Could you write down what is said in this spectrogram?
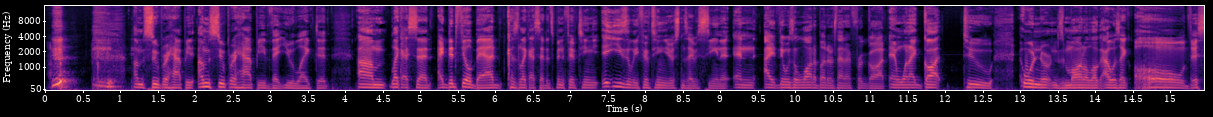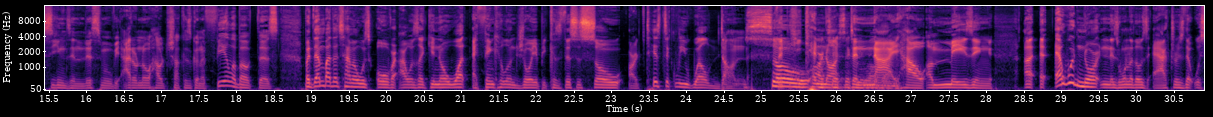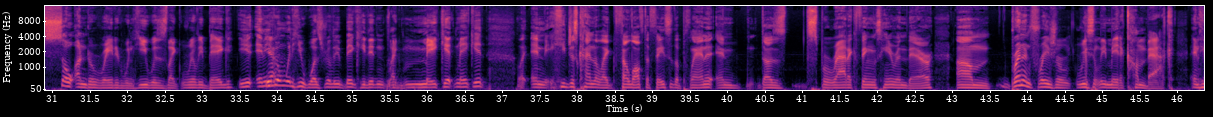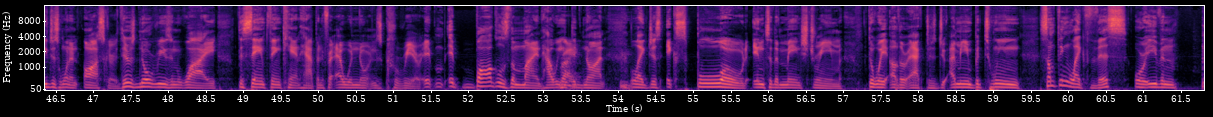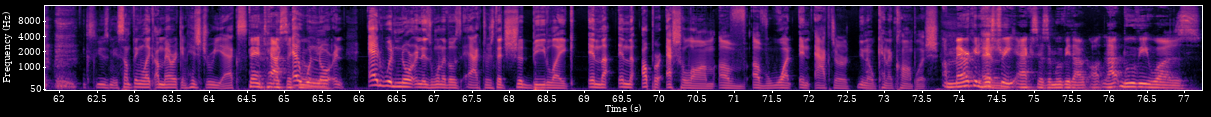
I'm super happy. I'm super happy that you liked it. Um, like I said, I did feel bad because, like I said, it's been 15, easily 15 years since I've seen it, and I there was a lot about it that I forgot. And when I got to Edward Norton's monologue, I was like, "Oh, this scene's in this movie. I don't know how Chuck is gonna feel about this." But then by the time it was over, I was like, "You know what? I think he'll enjoy it because this is so artistically well done So that he cannot artistically well deny how amazing." Uh, Edward Norton is one of those actors that was so underrated when he was like really big, E- and Yeah. even when he was really big, he didn't like make it, make it, like, and he just kind of like fell off the face of the planet and does sporadic things here and there. Um, Brendan Fraser recently made a comeback, and he just won an Oscar. There's no reason why the same thing can't happen for Edward Norton's career. It it boggles the mind how he Right. did not like just explode into the mainstream the way other actors do. I mean, between something like this or even excuse me, something like American History X. Fantastic like Edward movie. Norton. Edward Norton is one of those actors that should be like in the in the upper echelon of of what an actor, you know, can accomplish. American History X is a movie that uh, that movie was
